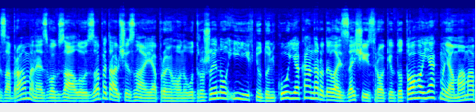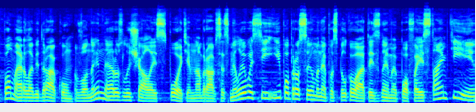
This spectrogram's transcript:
Забрав мене з вокзалу, запитав, чи знаю я про його нову дружину і їхню доньку, яка народилась за 6 років до того, як моя мама померла від раку. Вони не розлучались. Потім набрався сміливості і попросив мене поспілкуватись з ними по FaceTime тієї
